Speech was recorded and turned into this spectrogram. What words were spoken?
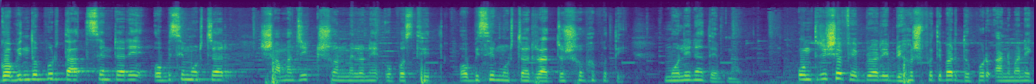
গোবিন্দপুর তাঁত সেন্টারে ওবিসি মোর্চার সামাজিক সম্মেলনে উপস্থিত ওবিসি মোর্চার রাজ্য সভাপতি মলিনা দেবনাথ। উনত্রিশে ফেব্রুয়ারি বৃহস্পতিবার দুপুর আনুমানিক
